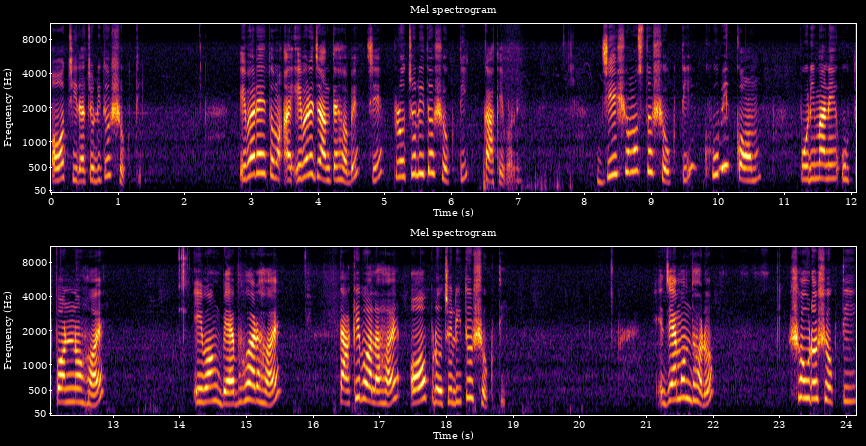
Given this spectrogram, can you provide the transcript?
অচিরাচরিত শক্তি। এবারে তোমা, এবারে জানতে হবে যে প্রচলিত শক্তি কাকে বলে? যে সমস্ত শক্তি খুবই কম পরিমাণে উৎপন্ন হয় এবং ব্যবহার হয়, তাকে বলা হয় অপ্রচলিত শক্তি। যেমন ধরো, সৌরশক্তি,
